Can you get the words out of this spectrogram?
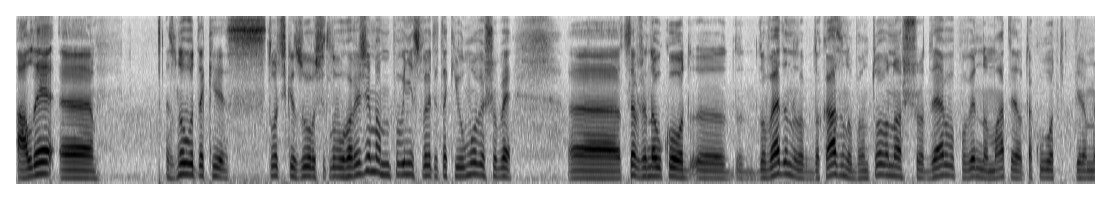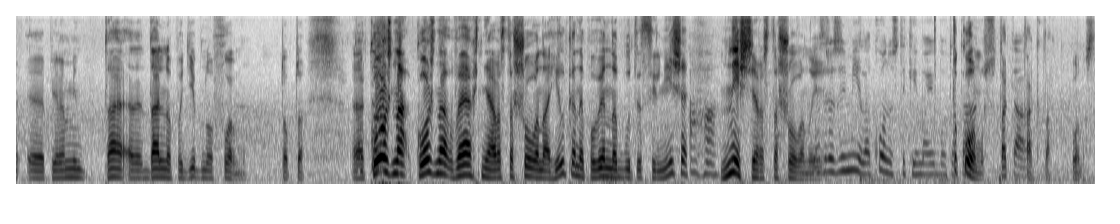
Але е, знову таки, з точки зору світлового режиму, ми повинні створити такі умови, щоб е, це вже науково е, доведено, доказано, обґрунтовано, що дерево повинно мати таку от е, пірамідально-подібну форму. Тобто, е, Тобто- кожна, кожна верхня розташована гілка не повинна бути сильніше Ага. нижче Я розташованої. зрозуміла, конус такий має бути. То так? конус, так, Так. так, так, конус.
